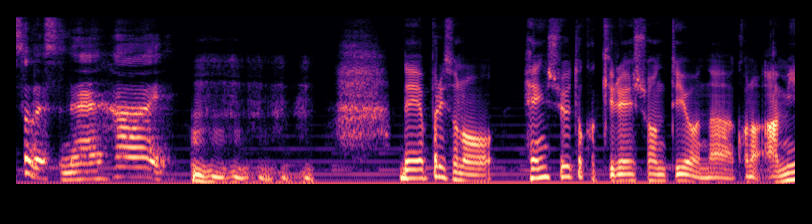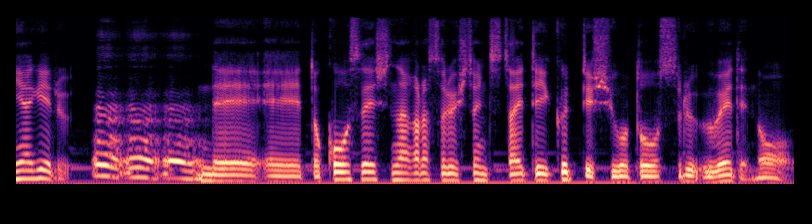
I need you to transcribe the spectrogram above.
そうですね。はい。で、やっぱりその、編集とかキュレーションっていうような、この編み上げる。うんうんうん。で、えっ、と、構成しながらそれを人に伝えていくっていう仕事をする上での、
